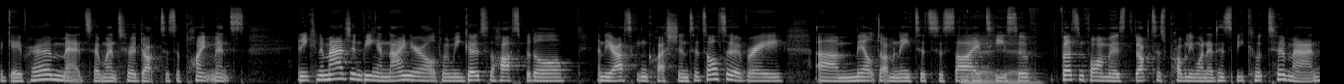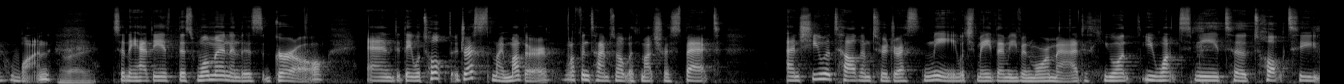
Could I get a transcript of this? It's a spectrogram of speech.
I gave her meds. I went to her doctor's appointments. And you can imagine being a nine year old when we go to the hospital and they're asking questions. It's also a very um, male dominated society. Yeah, So, first and foremost, the doctors probably wanted to speak to a man, one. Right. So, they had these, this woman and this girl, and they would talk, address my mother, oftentimes not with much respect. And she would tell them to address me, which made them even more mad. You want, you want me to talk to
